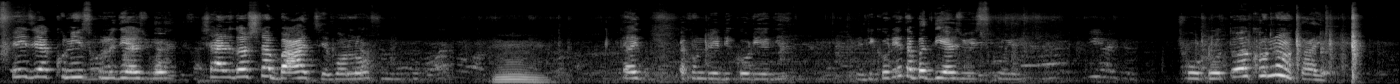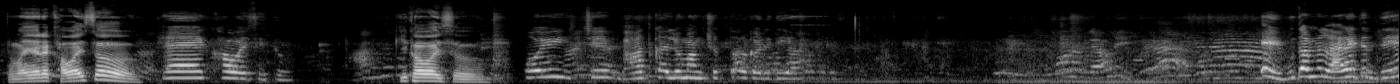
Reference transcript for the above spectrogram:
এই যে এক্ষুনি স্কুলে দিয়ে আসব। সাড়ে দশটা বাজে বলো। হুম। তাই এখন রেডি করিয়ে দিই। রেডি করিয়ে তারপর দিয়ে আসব স্কুলে। ছোট তো এখনও তাই। তোমার ইয়ারে খাওয়াইছো? হ্যাঁ খাওয়াইছি তো। কি খাওয়াইছো? ওই যে ভাত খাইলো মাংসের তরকারি দিয়া। এই বুতামটা লাগাইতে দে।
